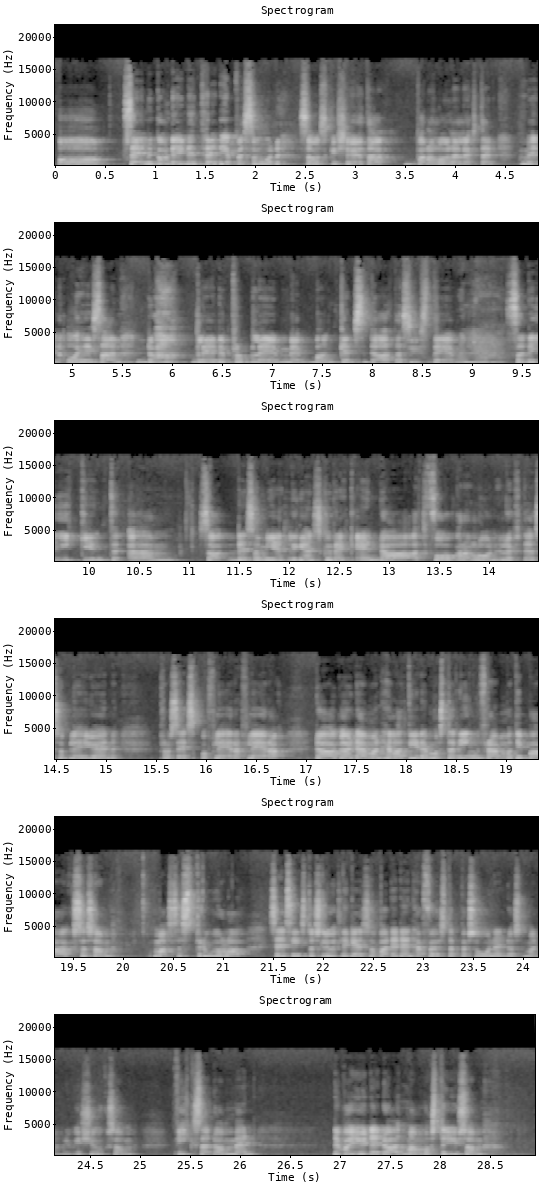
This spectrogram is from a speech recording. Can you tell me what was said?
Och sen kom det in en tredje person som skulle sköta våra lånelöften. Men ojsan, då blev det problem med bankens datasystem. Så det gick inte. Um, så det som egentligen skulle räcka en dag att få våra lånelöften så blev ju en process på flera, flera dagar där man hela tiden måste ringa fram och tillbaka och som massa strul och sen sist och slutligen så var det den här första personen då som hade blivit sjuk som fixade dem men det var ju det då att man måste ju som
